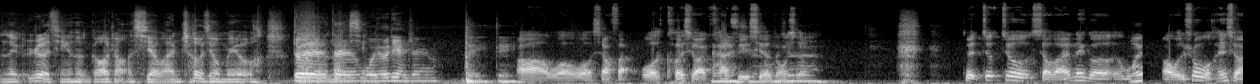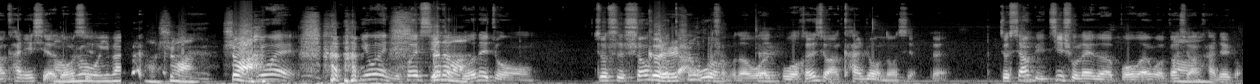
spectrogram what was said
那个热情很高涨，写完之后就没有 对对我有点这样。对对，啊，我我相反，我可喜欢看自己写的东西了。对，就就小白那个我啊，我就说我很喜欢看你写的啊，东西我说，我一般啊，是吗？是吗？因为 因为你会写很多那种就是生活感悟什么的，我我很喜欢看这种东西。对，就相比技术类的博文，我更喜欢哦看这种，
